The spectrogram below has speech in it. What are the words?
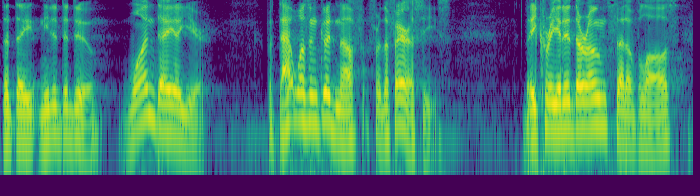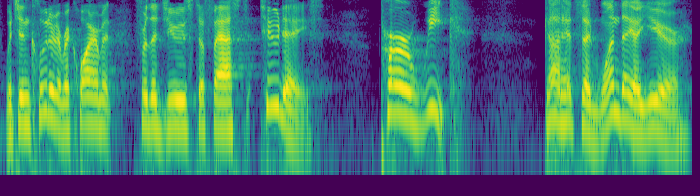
that they needed to do one day a year. But that wasn't good enough for the Pharisees. They created their own set of laws, which included a requirement for the Jews to fast two days per week. God had said one day a year.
